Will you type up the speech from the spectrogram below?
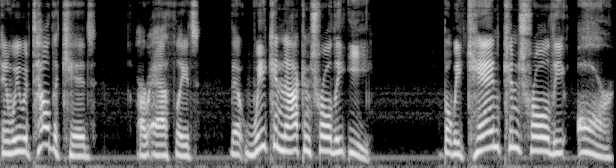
And we would tell the kids, our athletes, that we cannot control the E, but we can control the R,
